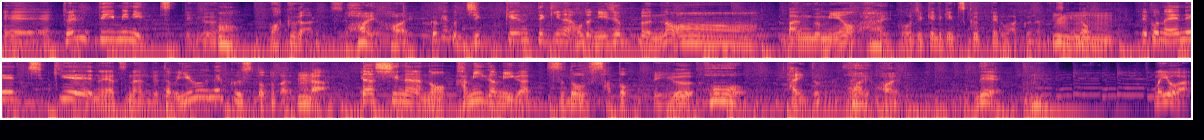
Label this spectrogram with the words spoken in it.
えー、20 minutes っていうんうん。枠があるんですよ。はいはい。これ結構実験的な本当20分のあ番組をはい。こう実験的に作ってる枠なんーですけど、うんうんうん。でこの NHK のやつなんで多分 UNEXT とかだったら「北信濃の神々が集う里」っていうほタイトルなんですうね。はいはい、で、まあ、要は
